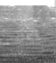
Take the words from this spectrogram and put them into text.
saja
